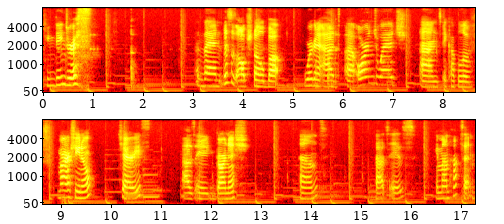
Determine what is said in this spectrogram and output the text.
Looking dangerous. And then this is optional, but we're gonna add uh, orange wedge and a couple of maraschino cherries as a garnish. And that is a Manhattan.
